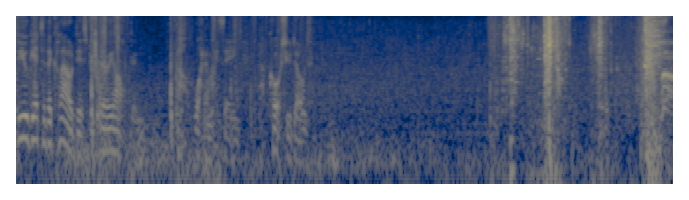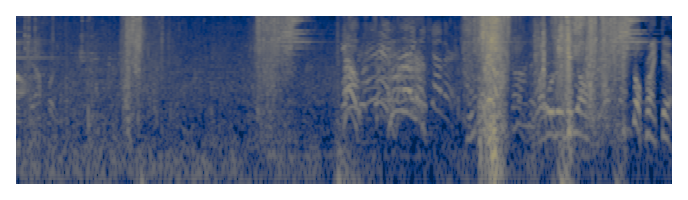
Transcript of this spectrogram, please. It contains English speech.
Do you get to the Cloud District very often? Oh, what am I saying? Of course you don't. Stop right there.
